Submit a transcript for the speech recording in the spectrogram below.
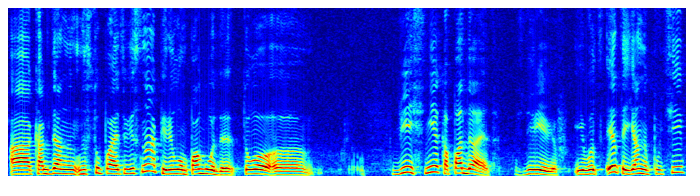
А когда наступает весна, перелом погоды, то весь снег опадает с деревьев. И вот это я на пути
